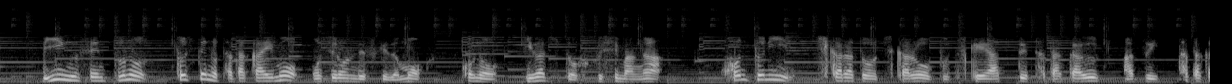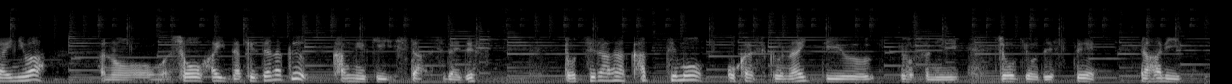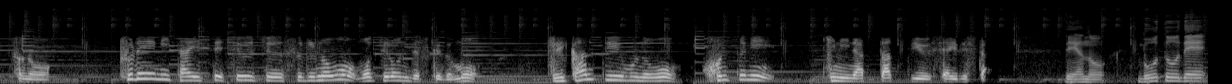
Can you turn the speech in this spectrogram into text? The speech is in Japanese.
リーグ戦とのとしての戦いももちろんですけども、このいわきと福島が本当に力と力をぶつけ合って戦う熱い戦いにはあの勝敗だけじゃなく感激した次第です。どちらが勝ってもおかしくないっていう要するに状況でしてやはりそのプレーに対して集中するのももちろんですけども時間っていうものを本当に気になったっていう試合でした。であの冒頭で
